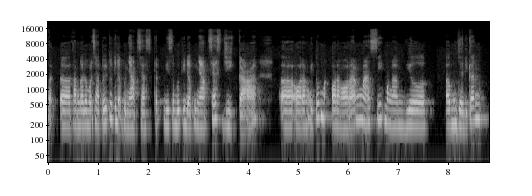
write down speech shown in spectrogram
uh, tanggal nomor satu itu tidak punya akses, disebut tidak punya akses jika uh, orang itu orang-orang masih mengambil uh, menjadikan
